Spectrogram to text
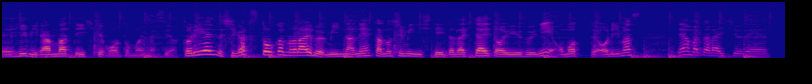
えー、日々頑張って生きていこうと思いますよ。とりあえず4月10日のライブ、みんなね、楽しみにしていただきたいという風に思っております。ではまた来週です。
